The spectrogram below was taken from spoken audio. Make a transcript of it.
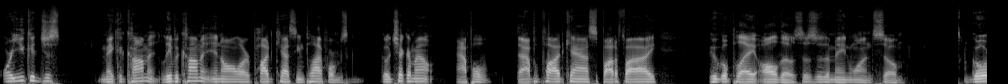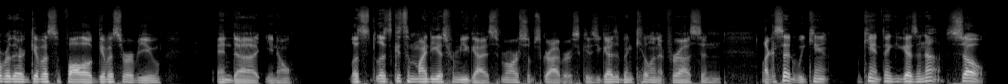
or you could just make a comment, leave a comment in all our podcasting platforms. Go check them out. Apple, the Apple Podcast, Spotify. Google Play, all those. Those are the main ones. So go over there, give us a follow, give us a review, and uh, you know, let's let's get some ideas from you guys, from our subscribers, because you guys have been killing it for us. And like I said, we can't we can't thank you guys enough. So,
